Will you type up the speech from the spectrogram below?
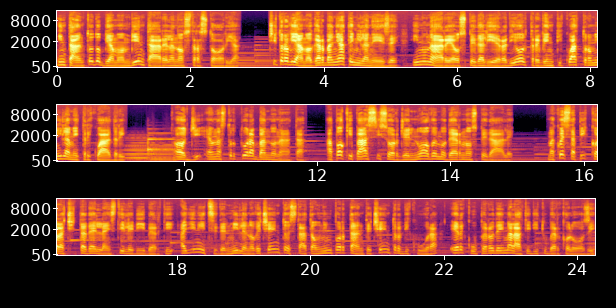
Intanto dobbiamo ambientare la nostra storia. Ci troviamo a Garbagnate Milanese, in un'area ospedaliera di oltre 24.000 metri quadri. Oggi è una struttura abbandonata. A pochi passi sorge il nuovo e moderno ospedale, ma questa piccola cittadella in stile Liberty agli inizi del 1900 è stata un importante centro di cura e recupero dei malati di tubercolosi.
